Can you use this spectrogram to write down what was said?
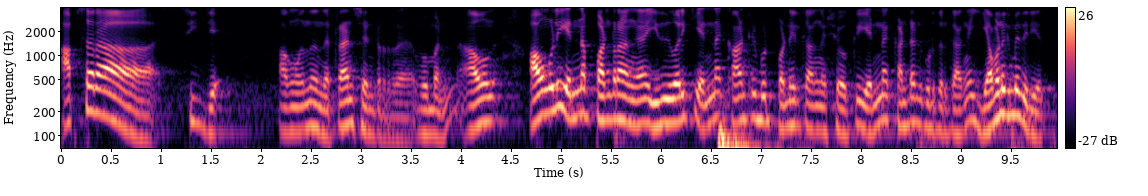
அப்சரா சிஜே அவங்க வந்து அந்த டிரான்ஸ்ஜெண்டர் உமன் அவங்க அவங்களும் என்ன பண்ணுறாங்க இது வரைக்கும் என்ன கான்ட்ரிபியூட் பண்ணியிருக்காங்க ஷோக்கு என்ன கண்டென்ட் கொடுத்துருக்காங்க எவனுக்குமே தெரியாது.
